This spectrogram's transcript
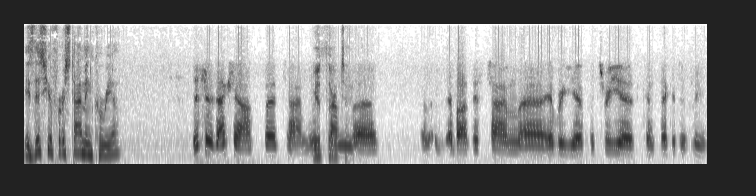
Is this your first time in Korea? This is actually our third time. We've Your third come Uh, about this time uh, every year for three years consecutively.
